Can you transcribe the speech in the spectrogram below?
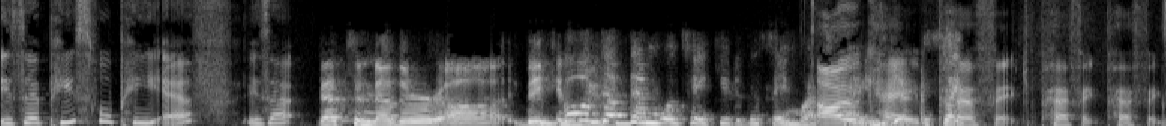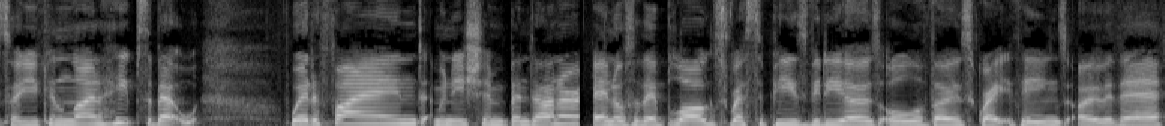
is there peaceful PF? Is that that's another? Uh, they can both use... of them will take you to the same website. Okay, perfect, like... perfect, perfect. So you can learn heaps about where to find Munish and Bandana and also their blogs, recipes, videos, all of those great things over there.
